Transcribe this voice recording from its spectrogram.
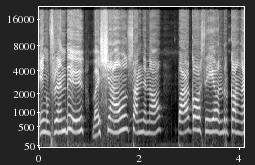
எங்கள் ஃப்ரெண்டு வர்ஷம் சந்தனம் பால்கோவா செய்ய வந்திருக்காங்க.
